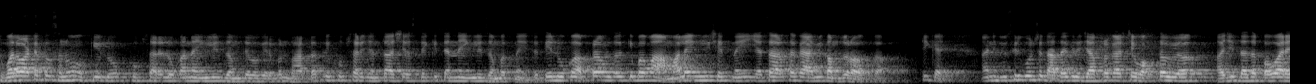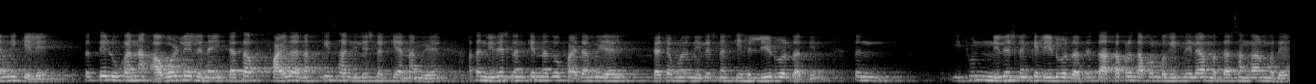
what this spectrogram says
तुम्हाला वाटत असं नो हो की लोक खूप साऱ्या लोकांना इंग्लिश जमते वगैरे पण भारतातली खूप सारी जनता अशी असते की त्यांना इंग्लिश जमत नाही. तर ते लोक आपल्या म्हणतात की बाबा आम्हाला इंग्लिश येत नाही याचा अर्थ काय? आम्ही कमजोर आहोत का? ठीक आहे. आणि दुसरी गोष्ट दादागिरी ज्या प्रकारचे वक्तव्य अजितदादा पवार यांनी केले तर ते लोकांना आवडलेले नाही. त्याचा फायदा नक्कीच हा निलेश लंके यांना मिळेल. आता निलेश लंकेंना जो फायदा मिळेल त्याच्यामुळे निलेश लंके हे लीडवर जातील. तर इथून निलेश लंके लीडवर जातील. तर आतापर्यंत आपण बघितलेल्या मतदारसंघांमध्ये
